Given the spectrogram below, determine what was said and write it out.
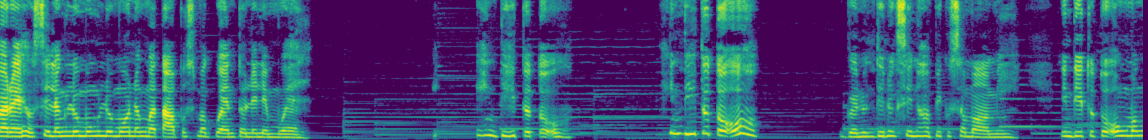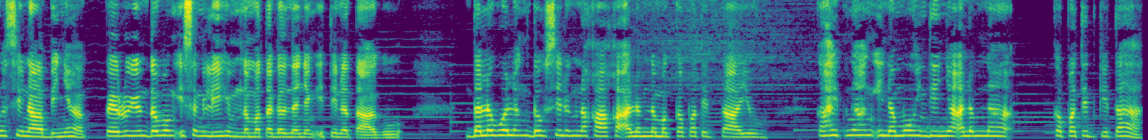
Pareho silang lumong-lumo nang matapos magkwento ni Limuel. Hindi totoo. Hindi totoo. Ganon din ang sinabi ko sa mami. Hindi totoong mga sinabi niya, pero yun daw ang isang lihim na matagal na niyang itinatago. Dalawa lang daw silang nakakaalam na magkapatid tayo. Kahit nga ang ina mo hindi niya alam na kapatid kita.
